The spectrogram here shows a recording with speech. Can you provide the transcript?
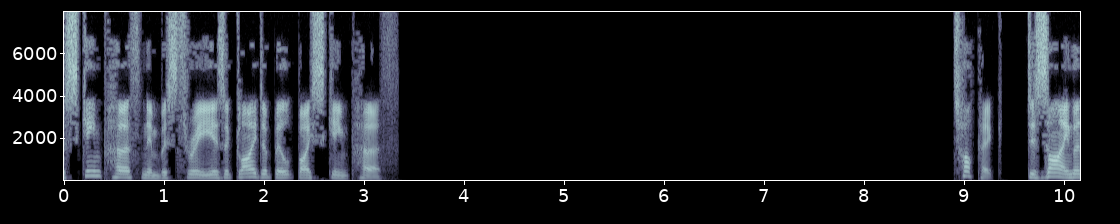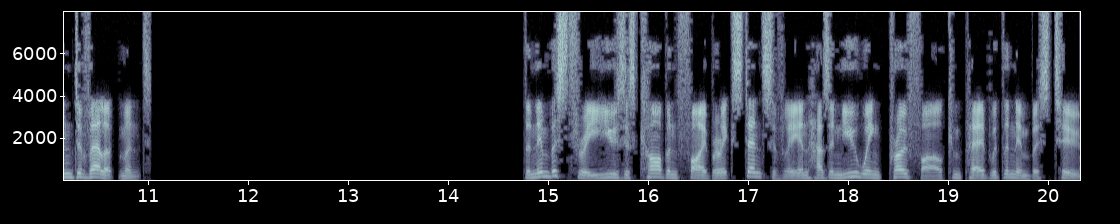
The Schempp-Hirth Nimbus 3 is a glider built by Schempp-Hirth. Topic: Design and development. The Nimbus 3 uses carbon fiber extensively and has a new wing profile compared with the Nimbus 2.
